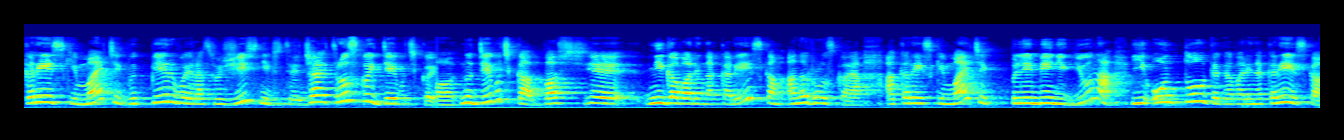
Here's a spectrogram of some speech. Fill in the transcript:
корейский мальчик в первый раз в жизни встречает русской девочкой. О, ну, девочка вообще не говорит на корейском, она русская. А корейский мальчик племенник Юна, и он только говорит на корейском.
